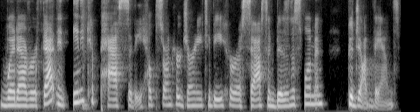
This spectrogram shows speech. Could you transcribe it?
whatever, if that in any capacity helps her on her journey to be her assassin businesswoman, good job, Vans.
